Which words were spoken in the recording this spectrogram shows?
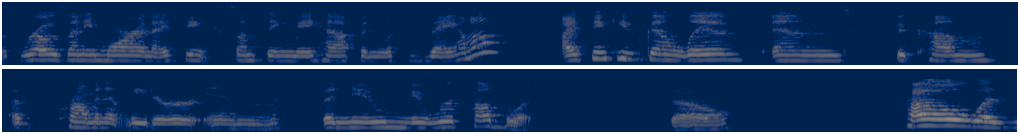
with Rose anymore and I think something may happen with Jannah. I think he's going to live and become a prominent leader in the new New Republic. So Poe was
